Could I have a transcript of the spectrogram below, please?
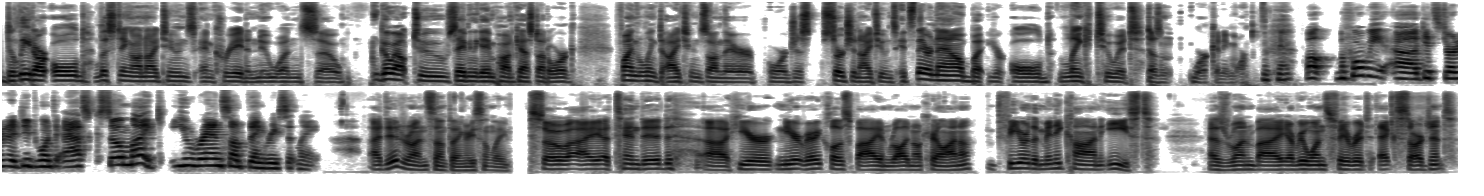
delete our old listing on iTunes and create a new one. So go out to savingthegamepodcast.org, find the link to iTunes on there, or just search in iTunes. It's there now, but your old link to it doesn't work anymore. Okay. Well, before we uh, get started, I did want to ask. So, Mike, you ran something recently. I did run something recently. So I attended uh, here near, very close by in Raleigh, North Carolina, Fear the Minicon East, as run by everyone's favorite ex-sergeant,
